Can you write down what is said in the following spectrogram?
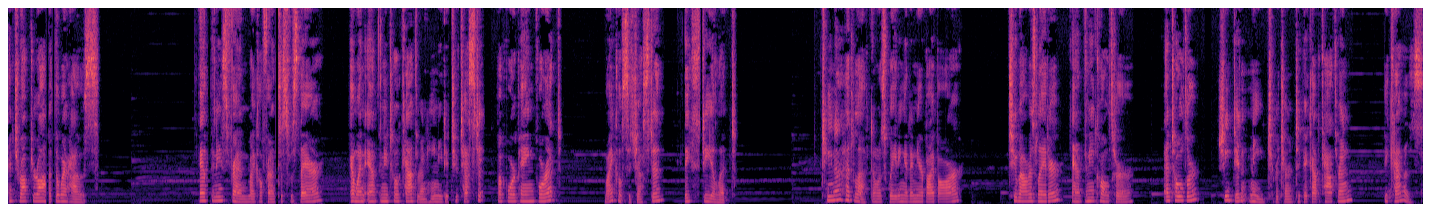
and dropped her off at the warehouse. Anthony's friend Michael Francis was there, and when Anthony told Catherine he needed to test it before paying for it, Michael suggested they steal it. Tina had left and was waiting at a nearby bar. Two hours later, Anthony called her and told her she didn't need to return to pick up Catherine because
